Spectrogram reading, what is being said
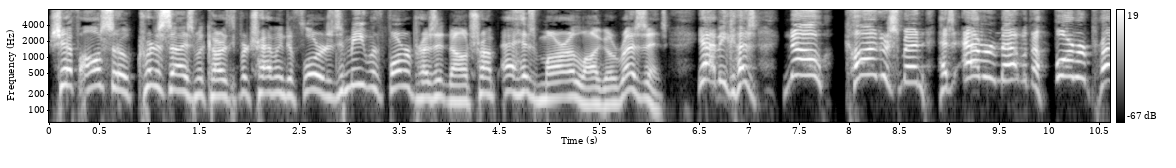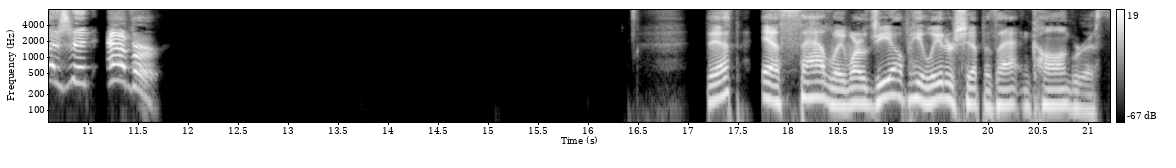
Schiff also criticized McCarthy for traveling to Florida to meet with former President Donald Trump at his Mar a Lago residence. Yeah, because no congressman has ever met with a former president ever. This is sadly where GOP leadership is at in Congress.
